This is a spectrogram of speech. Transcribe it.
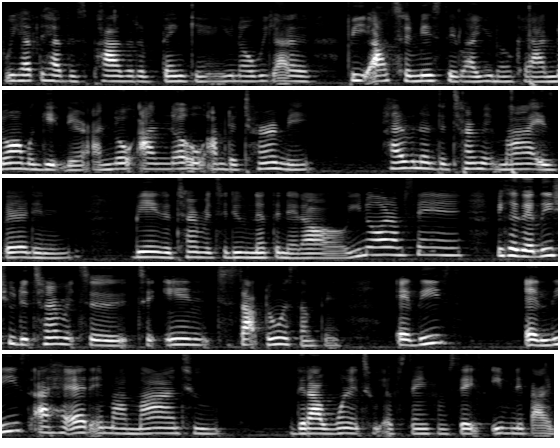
We have to have this positive thinking. You know, we got to be optimistic. Like, you know, okay, I know I'm going to get there. I know, I know I'm determined. Having a determined mind is better than being determined to do nothing at all. You know what I'm saying? Because at least you determined to to end to stop doing something. At least at least I had in my mind to that I wanted to abstain from sex, even if I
